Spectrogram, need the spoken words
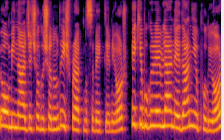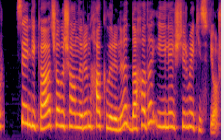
ve on binlerce çalışanın da iş bırakması bekleniyor. Peki bu grevler neden yapılıyor? Sendika çalışanların haklarını daha da iyileştirmek istiyor.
